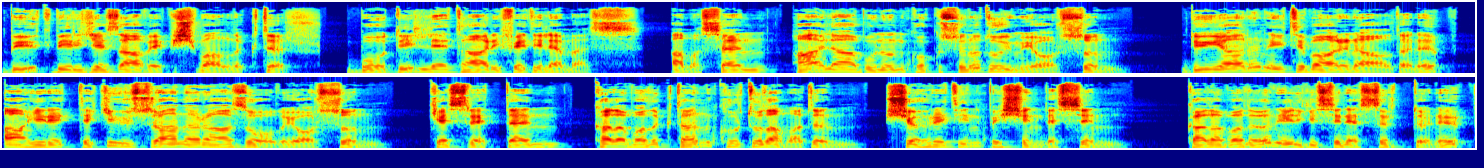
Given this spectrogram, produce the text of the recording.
büyük bir ceza ve pişmanlıktır. Bu dille tarif edilemez. Ama sen hala bunun kokusunu duymuyorsun. Dünyanın itibarına aldanıp ahiretteki hüsrana razı oluyorsun. Kesretten, kalabalıktan kurtulamadın. Şöhretin peşindesin. Kalabalığın ilgisine sırt dönüp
